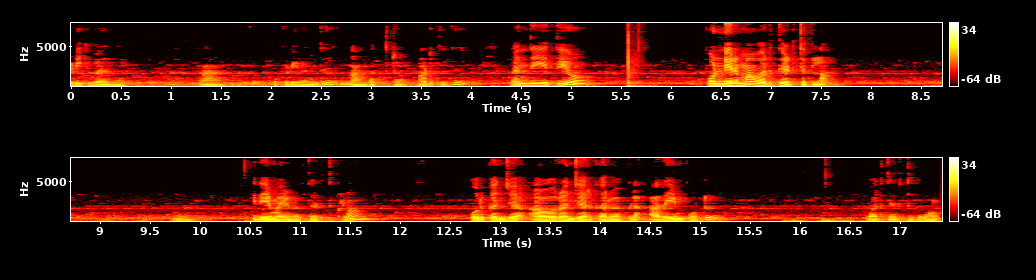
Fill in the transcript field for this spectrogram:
வெடிக்க பாருங்க. ஆ அப்படி வந்து நாம் வறுத்துட்டோம். அடுத்தது வெந்தயத்தையும் பொன்னிறமாக வறுத்து எடுத்துக்கலாம். ம். இதே மாதிரி வறுத்து எடுத்துக்கலாம். ஒரு கஞ்சா ஒரு அஞ்சாறு கருவேப்பிலை அதையும் போட்டு வறுத்து எடுத்துக்கிறோம்.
